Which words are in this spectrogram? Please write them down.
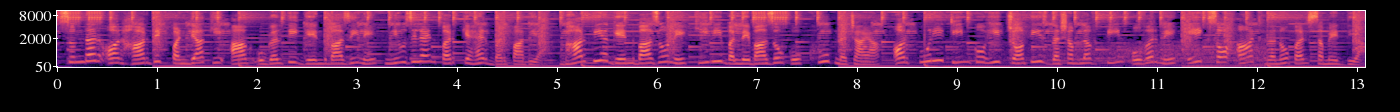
सुंदर और हार्दिक पंड्या की आग उगलती गेंदबाजी ने न्यूजीलैंड पर कहर बरपा दिया। भारतीय गेंदबाजों ने कीवी बल्लेबाजों को खूब नचाया और पूरी टीम को ही चौतीस दशमलव तीन ओवर में 108 रनों पर समेट दिया।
